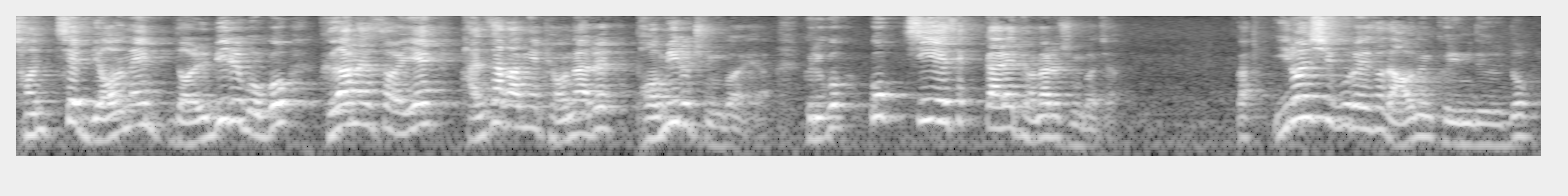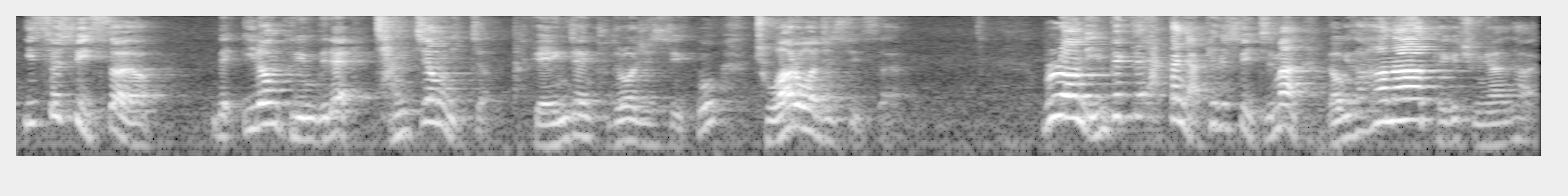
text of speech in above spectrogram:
전체 면의 넓이를 보고 그 안에서의 반사광의 변화를 범위를 준 거예요. 그리고 꼭지의 색깔의 변화를 준 거죠. 그러니까 이런 식으로 해서 나오는 그림들도 있을 수 있어요. 근데 이런 그림들의 장점은 있죠. 굉장히 부드러워질 수 있고 조화로워질 수 있어요. 물론 임팩트가 약간 약해질 수 있지만 여기서 하나 되게 중요한 사,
